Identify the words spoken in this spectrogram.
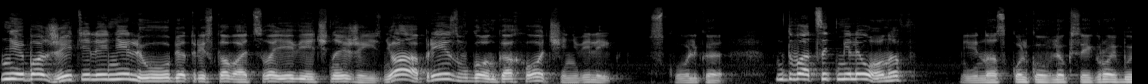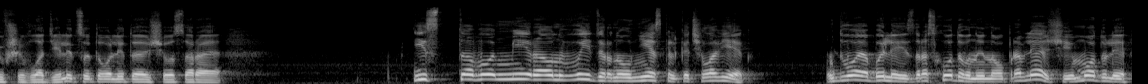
Небожители не любят рисковать своей вечной жизнью, а приз в гонках очень велик. Сколько? Двадцать миллионов. И насколько увлекся игрой бывший владелец этого летающего сарая? Из того мира он выдернул несколько человек. Двое были израсходованы на управляющие модули,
